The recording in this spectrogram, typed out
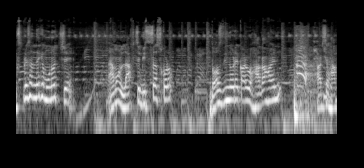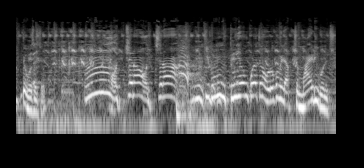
এক্সপ্রেশন দেখে মনে হচ্ছে, এমন লাগছে, বিশ্বাস করো। দশ দিন ধরে কারও হাগা হয়নি, আর সে হাঁকতে বসেছে। হচ্ছে না হচ্ছে না। উম, তুমি যেরকম না ওরকমই লাগছে। মায়েরই বলছি।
